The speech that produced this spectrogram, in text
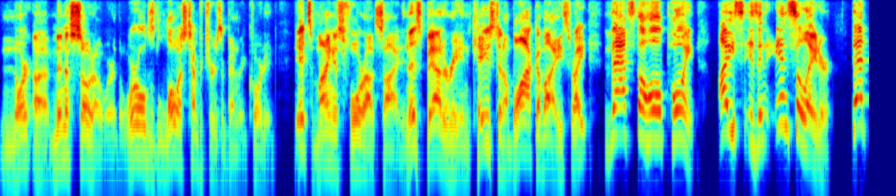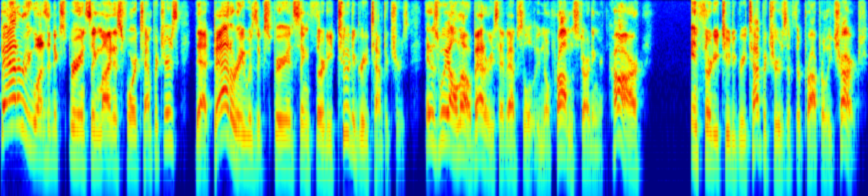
North, uh, Minnesota, where the world's lowest temperatures have been recorded. It's minus four outside and this battery encased in a block of ice, right? That's the whole point. Ice is an insulator. That battery wasn't experiencing minus four temperatures. That battery was experiencing 32 degree temperatures. And as we all know, batteries have absolutely no problem starting a car in 32 degree temperatures if they're properly charged.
